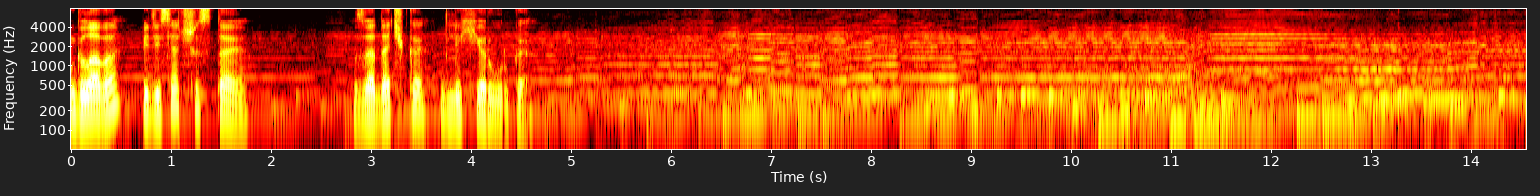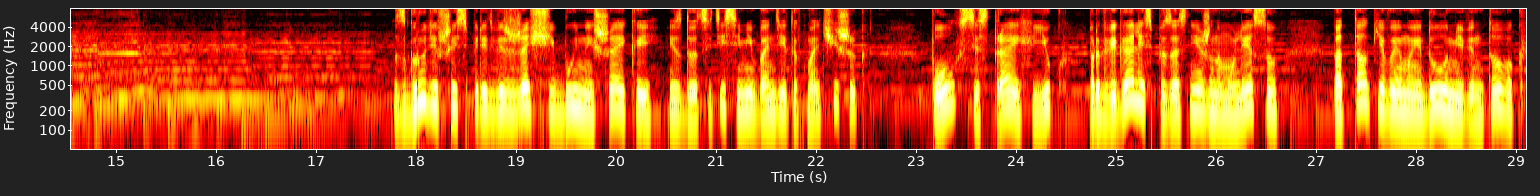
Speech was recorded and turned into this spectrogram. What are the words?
Глава 56. Задачка для хирурга. Сгрудившись перед визжащей буйной шайкой из 27 бандитов-мальчишек, Пол, сестра и Хьюг продвигались по заснеженному лесу, подталкиваемые дулами винтовок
